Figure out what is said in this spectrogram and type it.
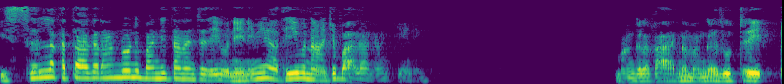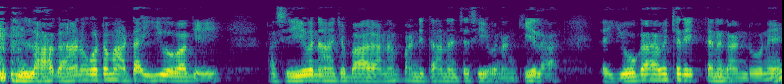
ඉස්සල්ලා කතා කරන්න ඕනේ පණ්ඩිතානංච සේවනේ නෙමෙයි අතේවනාච බාලාණං කියන එක. මංගල කාරණා මංගල සූත්‍රේ ලහ ගන්නකොටම අටයි ඊව වගේ අසේවනාච බාලාණං පණ්ඩිතානංච සේවනං කියලා. දැන් යෝගාවචරයක් දැනගන්න ඕනේ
